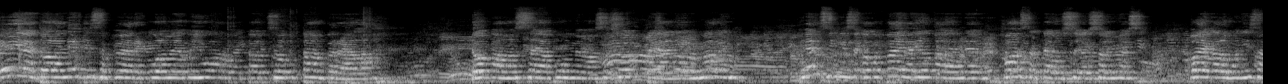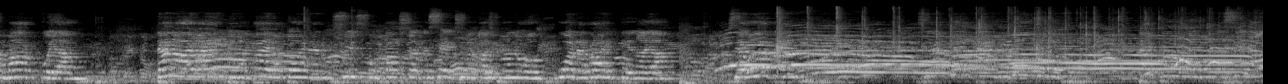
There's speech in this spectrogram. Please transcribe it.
eilen tuolla netissä pyöri kuulemma joku juoru, että olet se ollut Tampereella dokaamassa ja pummimassa shotteja, niin mä olin Helsingissä koko päivä Iltalehden haastattelussa, jossa oli myös paikalla mun isä Markku ja tänään aivan erityinen päivä toinen syyskuun 2017 mä oon ollut vuoden raittiina ja se vuoden se vuoden kuuluu tapaaminen, siinä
